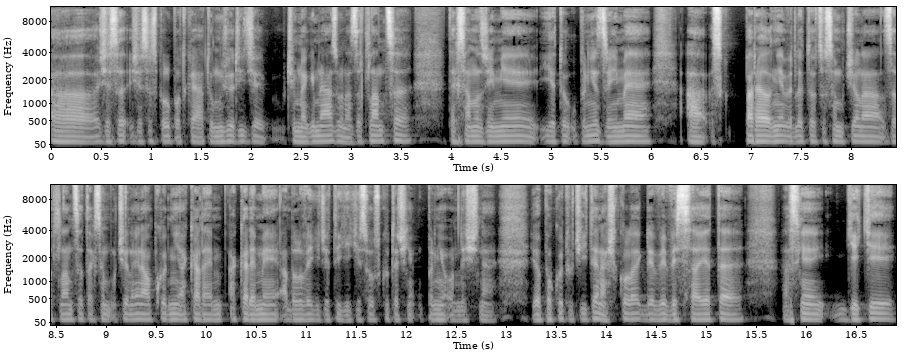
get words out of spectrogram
uh, že, se, že se spolu potká. Já to můžu říct, že učím na gymnáziu na Zatlance, tak samozřejmě je to úplně zřejmé a paralelně vedle toho, co jsem učil na Zatlance, tak jsem učil i na obchodní akademi, akademii a bylo vidět, že ty děti jsou skutečně úplně odlišné. Jo, pokud učíte na škole, kde vy vysajete vlastně děti,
